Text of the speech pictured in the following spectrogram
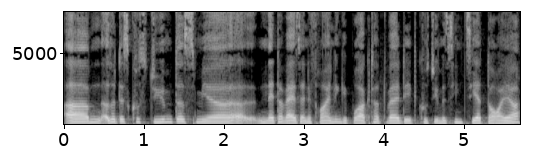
Ähm, also das Kostüm, das mir netterweise eine Freundin geborgt hat, weil die Kostüme sind sehr teuer.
